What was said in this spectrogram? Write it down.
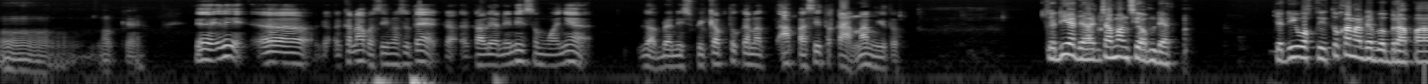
Hmm, oke. Ya ini eh, kenapa sih maksudnya ka- kalian ini semuanya nggak berani speak up tuh karena apa sih tekanan gitu? Jadi ada ancaman sih Om Ded. Jadi waktu itu kan ada beberapa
